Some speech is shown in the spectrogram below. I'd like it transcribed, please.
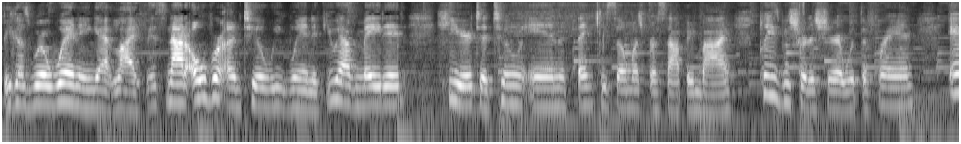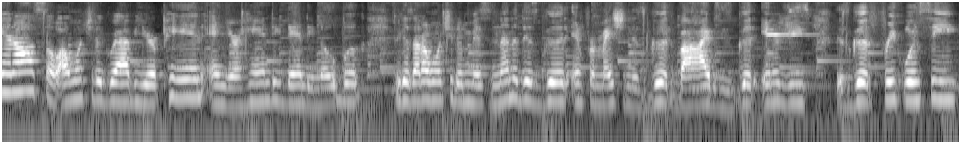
Because we're winning at life. It's not over until we win. If you have made it here to tune in, thank you so much for stopping by. Please be sure to share it with a friend. And also, I want you to grab your pen and your handy dandy notebook because I don't want you to miss none of this good information, this good vibes, these good energies, this good frequency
